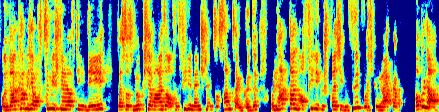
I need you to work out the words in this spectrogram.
Und da kam ich auch ziemlich schnell auf die Idee, dass das möglicherweise auch für viele Menschen interessant sein könnte und habe dann auch viele Gespräche geführt, wo ich gemerkt habe, hoppala,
